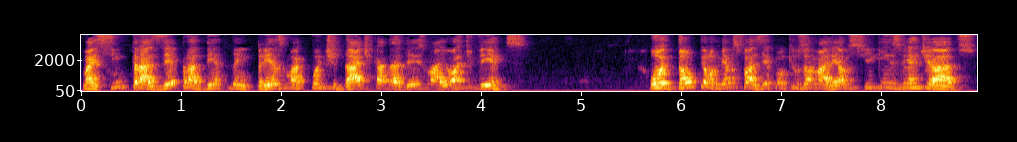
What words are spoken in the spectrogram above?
mas sim trazer para dentro da empresa uma quantidade cada vez maior de verdes. Ou então, pelo menos, fazer com que os amarelos fiquem esverdeados.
